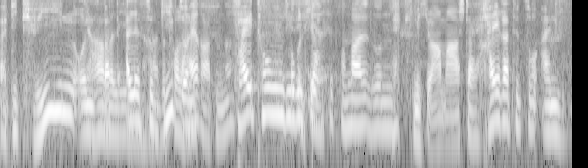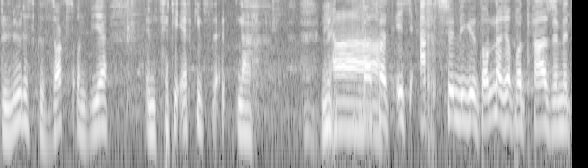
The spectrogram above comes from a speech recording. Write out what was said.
Äh, Die Queen und Ja, was die- alles so ja, so gibt und heiraten, ne? Zeitungen, die Oh, sich hier ist jetzt noch mal so ein. Leck mich am Arsch. Da heiratet so ein blödes Gesocks und wir im ZDF gibt es, na, Ja. was weiß ich, achtstündige Sonderreportage mit.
